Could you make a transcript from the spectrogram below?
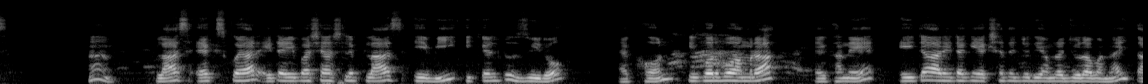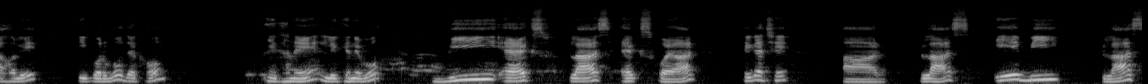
হ্যাঁ প্লাস এক্স স্কোয়ার এটা এই পাশে আসলে plus a b equal to zero এখন কি করব আমরা? এখানে এইটা আর এটাকে একসাথে যদি আমরা জোড়া বানাই, তাহলে কি করব? দেখো, এখানে লিখে নেব b x plus x square ঠিক আছে? আর plus a b plus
